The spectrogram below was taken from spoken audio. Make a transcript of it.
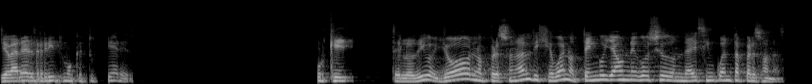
llevar el ritmo que tú quieres? Porque te lo digo, yo en lo personal dije, bueno, tengo ya un negocio donde hay 50 personas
